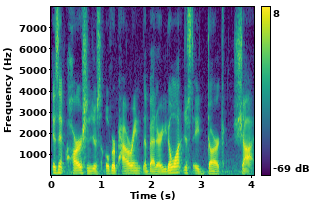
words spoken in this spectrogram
isn't harsh and just overpowering, the better. You don't want just a dark shot.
